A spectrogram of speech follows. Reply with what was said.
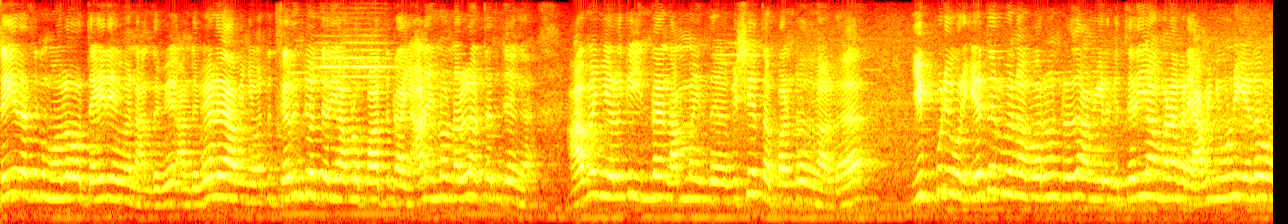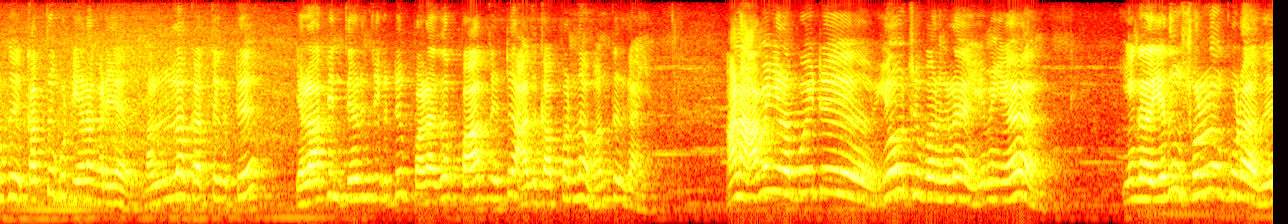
செய்கிறதுக்கு முதல்ல ஒரு தைரியம் வேணும். அந்த வே அந்த வேலையை அவங்க வந்து தெரிஞ்சோ தெரியாமலோ பார்த்துட்டாங்க. ஆனால் இன்னும் நல்லா தெரிஞ்சுங்க அவங்களுக்கு இந்த நம்ம இந்த விஷயத்தை பண்ணுறதுனால இப்படி ஒரு எதிர்வினை வரும்ன்றது அவங்களுக்கு தெரியாமலாம் கிடையாது. அவங்க ஒன்றும் ஏதோ வந்து கற்றுக்குட்டியெல்லாம் கிடையாது. நல்லா கற்றுக்கிட்டு எல்லாத்தையும் தெரிஞ்சுக்கிட்டு பல இதை பார்த்துட்டு அதுக்கப்புறம் தான் வந்திருக்காங்க. ஆனால் அவங்கள போயிட்டு யோசிச்சு பாருங்களேன் இவங்க எங்களை எதுவும் சொல்லக்கூடாது.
